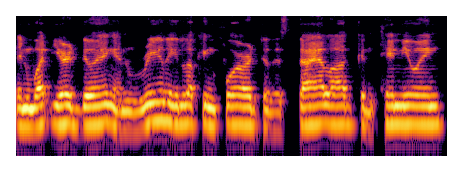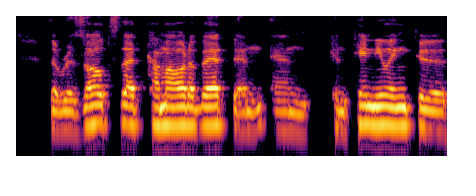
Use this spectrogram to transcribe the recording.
in what you're doing and really looking forward to this dialogue continuing, the results that come out of it and, and continuing to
